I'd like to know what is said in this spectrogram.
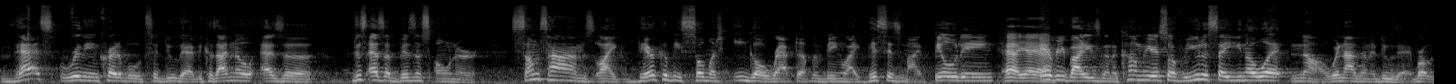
That's really incredible to do that because I know as a just as a business owner, sometimes like there could be so much ego wrapped up in being like, this is my building. Yeah, yeah, yeah. Everybody's gonna come here. So for you to say, you know what, no, we're not gonna do that, bro.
